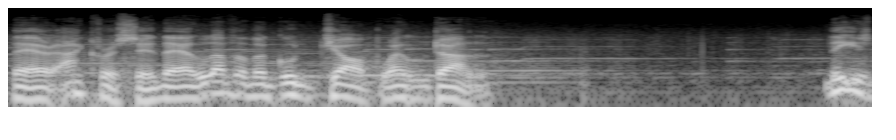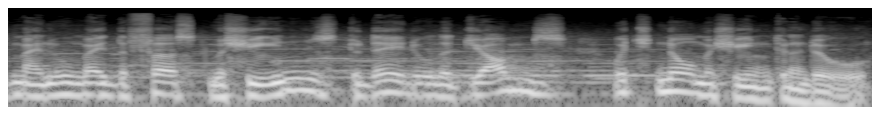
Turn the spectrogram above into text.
their accuracy, their love of a good job well done. These men who made the first machines today do the jobs which no machine can do.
